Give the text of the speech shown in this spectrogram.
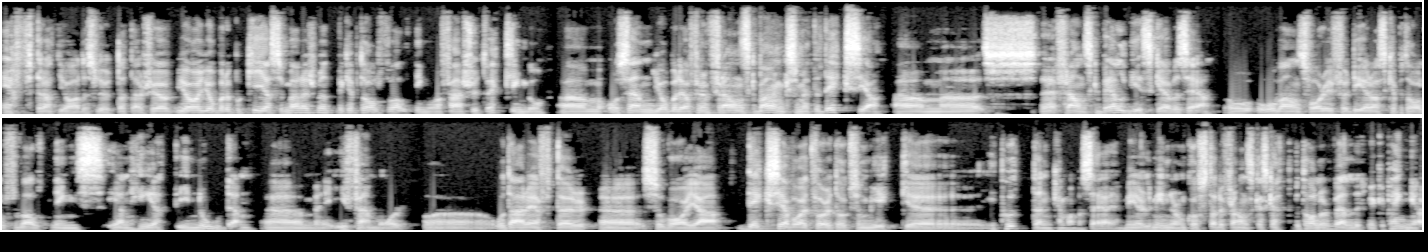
efter att jag hade slutat där. Så jag, jag jobbade på Key Asset Management med kapitalförvaltning och affärsutveckling då. och sen jobbade jag för en fransk bank som hette Dexia. Uh, Fransk-belgisk ska jag väl säga. Och, och, var ansvarig för deras kapitalförvaltningsenhet i Norden i fem år. Eh, och därefter eh, så var jag, Dexia var ett företag som gick eh, i putten kan man väl säga, mer eller mindre. De kostade franska skattebetalare väldigt mycket pengar.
